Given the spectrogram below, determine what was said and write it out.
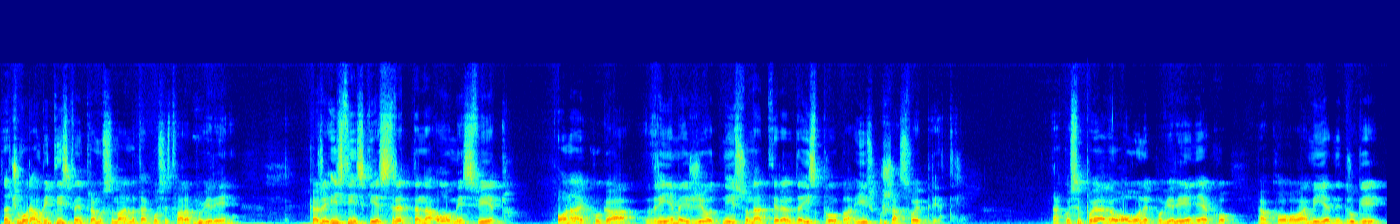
Znači moramo biti iskreni prema muslimanima, tako se stvara povjerenje. Kaže, istinski je sretan na ovome svijetu onaj koga vrijeme i život nisu natjerali da isproba i iskuša svoje prijatelje. Ako se pojavio ovo nepovjerenje, ako, ako ovaj, mi jedni drugi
